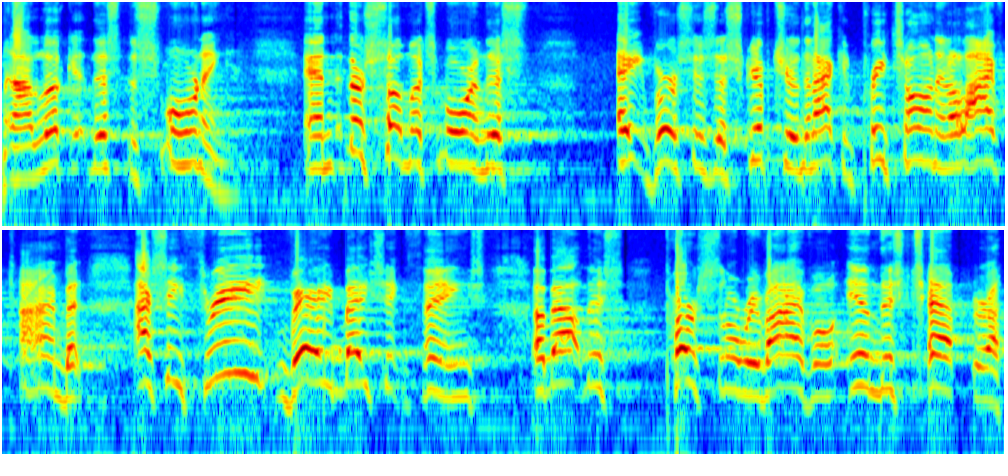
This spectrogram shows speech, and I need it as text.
And I look at this this morning, and there's so much more in this eight verses of scripture that I could preach on in a lifetime, but I see three very basic things about this personal revival in this chapter.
